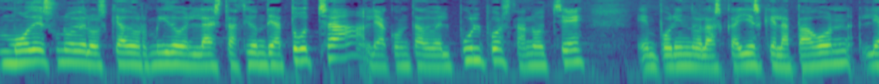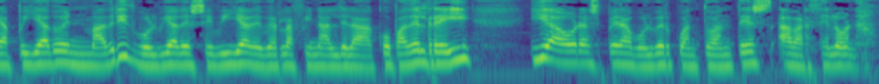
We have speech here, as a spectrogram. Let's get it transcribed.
Mode es uno de los que ha dormido en la estación de Atocha, le ha contado el pulpo esta noche en Poniendo las calles que el apagón le ha pillado en Madrid. Volvía de Sevilla de ver la final de la Copa del Rey y ahora espera volver cuanto antes a Barcelona.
